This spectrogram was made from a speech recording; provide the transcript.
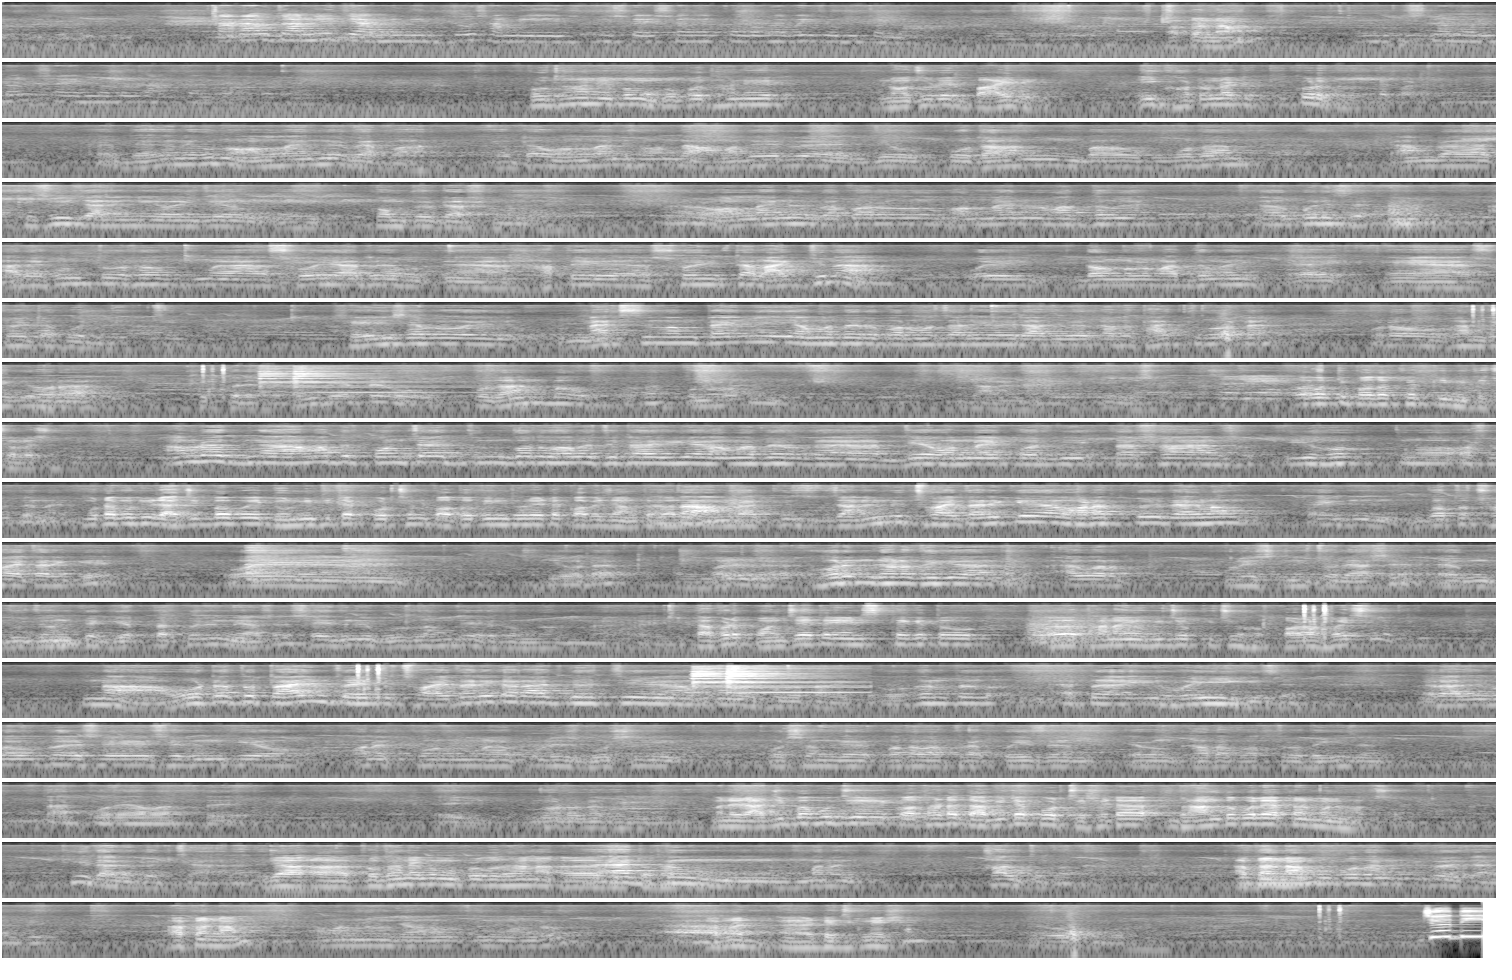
তারাও জানে যে আমি নির্দোষ আমি এই বিষয়ের সঙ্গে কোনোভাবেই জড়িত না। আপনার নাম? কৃষ্ণা মণ্ডল সাহেবনগর গ্রাম পঞ্চায়েত প্রধান। প্রধান এবং উপপ্রধানের নজরের বাইরে এই ঘটনাটা কি করে ঘটতে পারে? দেখেন এখন অনলাইনের ব্যাপার। এটা অনলাইন সম্বন্ধে আমাদের যে প্রধান বা উপপ্রধান, আমরা কিছুই জানিনি ওই যে কম্পিউটার সম্বন্ধে। আর অনলাইনের ব্যাপারও অনলাইনের মাধ্যমে করেছে। আর এখন তো সব সই আর হাতে সইটা লাগছে না, ওই দঙ্গলের মাধ্যমেই সইটা করে দিচ্ছি। সেই হিসাবে ওই ম্যাক্সিমাম টাইমেই আমাদের কর্মচারী ওই রাজীবের কাছে থাকতো ওটা ওরা ওখান থেকে ওরা ঠিক করেছে কিন্তু এতে প্রধান বা উপপ্রধান কোনো রকম জানে না এই বিষয়ে পরবর্তী পদক্ষেপ কী নিতে চলেছে? আমরা আমাদের পঞ্চায়েতগতভাবে যেটা ইয়ে আমাদের যে অন্যায় করবি তার ই হোক কোনো অসুবিধা নাই। মোটামুটি রাজীববাবু এই দুর্নীতিটা করছেন কতদিন ধরে এটা কবে জানতে তা আমরা কিছু জানিনি। ছয় তারিখে হঠাৎ করে দেখলাম গত ছয় তারিখে ওই কি ওটা? হরিণঘাটা থেকে একবার পুলিশ নিয়ে চলে আসে এবং দুজনকে গ্রেপ্তার করে নিয়ে আসে সেই দিনই বুঝলাম যে এরকম ধরনের। তারপরে পঞ্চায়েতের এন্ডস থেকে তো থানায় অভিযোগ কিছু করা হয়েছিল? না ওটা তো টাইম তো একটু ছয় তারিখ আর আজকে হচ্ছে পনেরো ষোলো তারিখ। ওখানে তো একটা ই হয়েই গেছে। রাজীববাবু তো এসে সেদিনকে অনেকক্ষণ পুলিশ বসি ওর সঙ্গে কথাবার্তা কয়েছেন এবং খাতাপত্র দেখেছেন। তারপরে আবার তো এই ঘটনা ঘটে গেছে। মানে রাজীববাবু যে কথাটা দাবিটা করছে সেটা ভ্রান্ত বলে আপনার মনে হচ্ছে? কি দাবি করছে যা প্রধান এবং উপপ্রধান একদম মানে ফালতু কথা। আপনার নাম? উপপ্রধান কি করে জানবে? আপনার নাম? আমার নাম জামালউদ্দিন মণ্ডল। আপনার ডেজিগনেশন? যদি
